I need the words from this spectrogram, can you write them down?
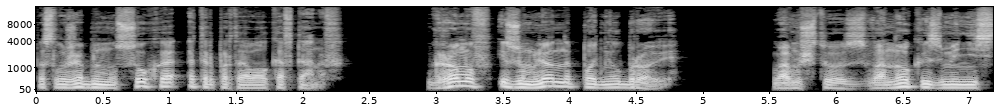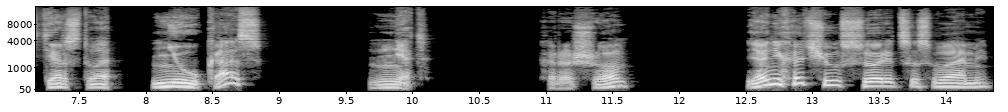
По служебному сухо отрапортовал Кафтанов. Громов изумленно поднял брови. Вам что, звонок из министерства не указ? Нет. Хорошо. Я не хочу ссориться с вами.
